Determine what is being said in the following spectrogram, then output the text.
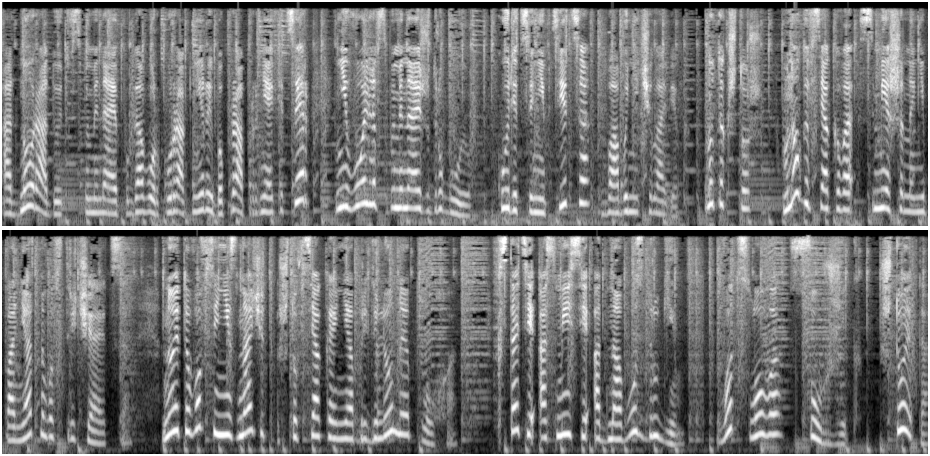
Одно радует, вспоминая поговорку «рак не рыба, прапор не офицер», невольно вспоминаешь другую. Курица не птица, баба не человек. Ну так что ж, много всякого смешанно непонятного встречается – но это вовсе не значит, что всякое неопределенное плохо. Кстати, о смеси одного с другим. Вот слово «суржик». Что это?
